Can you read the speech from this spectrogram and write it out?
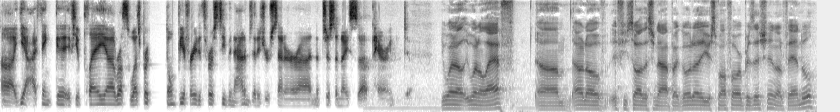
uh, yeah, I think if you play uh, Russell Westbrook, don't be afraid to throw Steven Adams in as your center, uh, and that's just a nice uh, pairing. You want to you want to laugh? Um, I don't know if you saw this or not, but go to your small forward position on FanDuel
